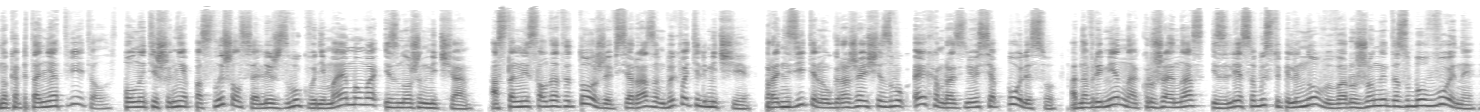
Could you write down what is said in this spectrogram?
Но капитан не ответил. В полной тишине послышался лишь звук вынимаемого из ножен меча. Остальные солдаты тоже все разом выхватили мечи. Пронзительно угрожающий звук эхом разнесся по лесу. Одновременно, окружая нас, из леса выступили новые вооруженные до зубов воины.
